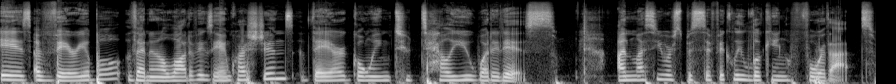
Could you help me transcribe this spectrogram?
is a variable that in a lot of exam questions, they are going to tell you what it is, unless you are specifically looking for that.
